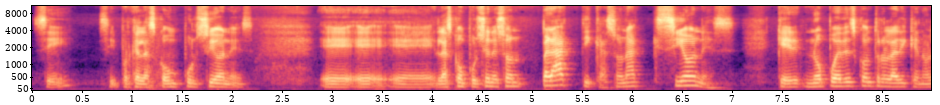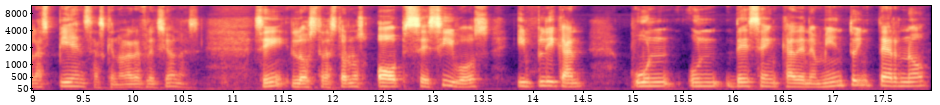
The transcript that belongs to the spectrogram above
¿sí? Sí, porque las compulsiones eh, eh, eh, las compulsiones son prácticas, son acciones que no puedes controlar y que no las piensas, que no las reflexionas. ¿sí? Los trastornos obsesivos implican un, desencadenamiento interno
